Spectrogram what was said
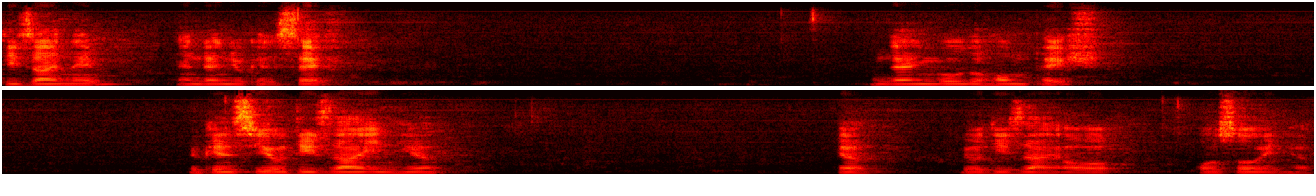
design name and then you can save and then go to home page. You can see your design in here. Here your design or also in here.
